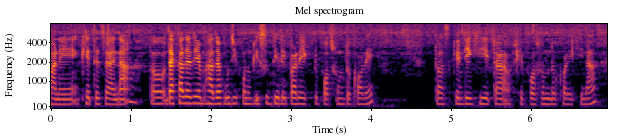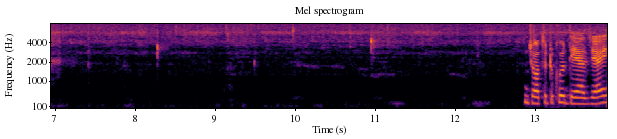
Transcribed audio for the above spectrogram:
মানে খেতে চায় না। তো দেখা যায় যে ভাজাভুজি কোনো কিছু দিলে পারে একটু পছন্দ করে। তো আজকে দেখি এটা সে পছন্দ করে কি না যতটুকু দেয়া যায়,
